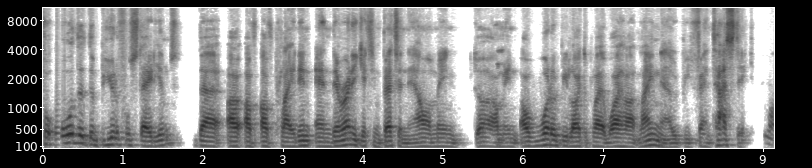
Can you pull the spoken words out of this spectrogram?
For all the, the beautiful stadiums that I've, I've played in, and they're only getting better now. I mean, God, I mean, what would it be like to play at White Hart Lane now? It would be fantastic. You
